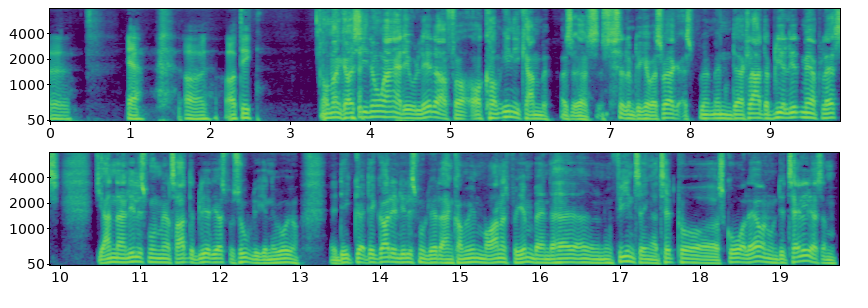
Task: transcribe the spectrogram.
Øh, ja, og, og det, og man kan også sige, at nogle gange er det jo lettere for at komme ind i kampe, altså, selvom det kan være svært, altså, men det er klart, der bliver lidt mere plads. De andre er en lille smule mere træt, det bliver de også på Superliga-niveau jo. Øh, det gør, det gør det en lille smule lettere. Han kom ind med Anders på hjemmebane, der havde nogle fine ting og tæt på at score og lave nogle detaljer, som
